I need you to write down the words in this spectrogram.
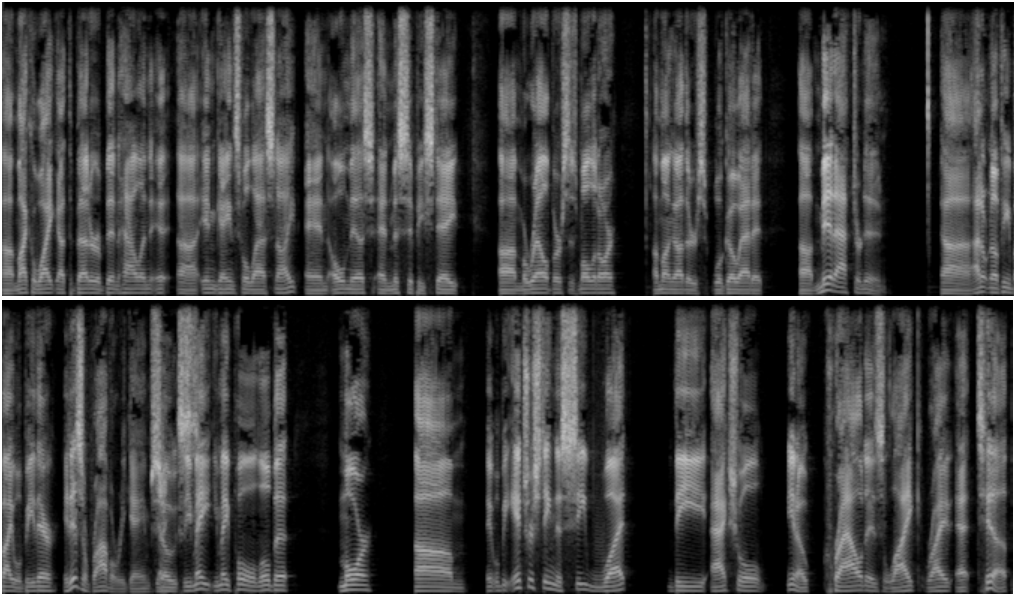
Uh, Michael White got the better of Ben Howland uh, in Gainesville last night, and Ole Miss and Mississippi State, uh, Murrell versus Molinar, among others, will go at it uh, mid afternoon. Uh, I don't know if anybody will be there. It is a rivalry game, so Yikes. you may you may pull a little bit more. Um, it will be interesting to see what the actual you know crowd is like right at tip.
